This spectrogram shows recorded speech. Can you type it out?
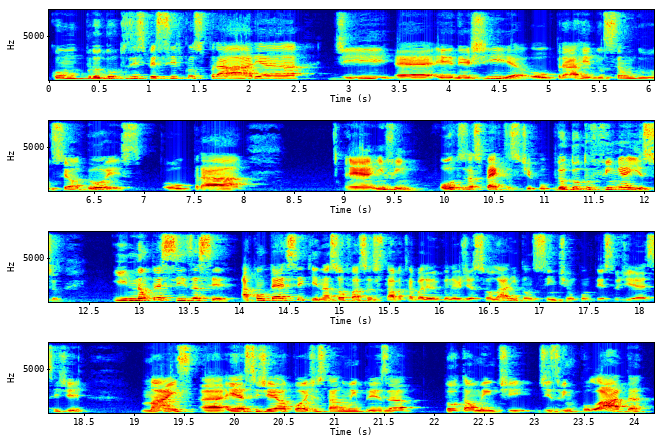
como produtos específicos para a área de é, energia, ou para redução do CO2, ou para, é, enfim, outros aspectos. Tipo, o produto fim é isso. E não precisa ser. Acontece que na Sofasa eu estava trabalhando com energia solar, então sim tinha um contexto de ESG, mas a ESG ela pode estar numa empresa totalmente desvinculada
